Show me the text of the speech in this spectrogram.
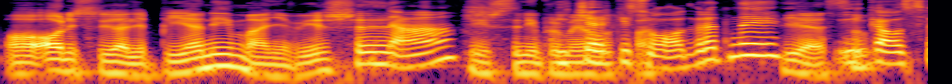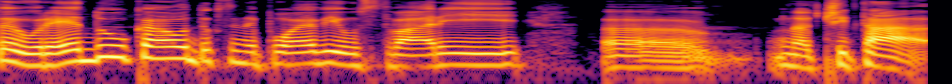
O, oni su i dalje pijani, manje više. Da. Ništa se nije I promenilo. čerke su odvratne Jesu. i kao sve u redu, kao dok se ne pojavi u stvari uh, znači ta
